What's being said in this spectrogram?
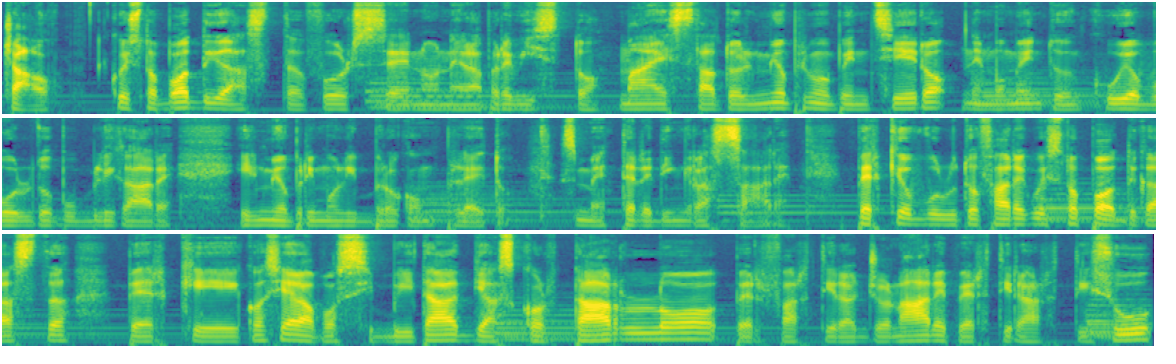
Ciao, questo podcast forse non era previsto, ma è stato il mio primo pensiero nel momento in cui ho voluto pubblicare il mio primo libro completo, Smettere di ingrassare. Perché ho voluto fare questo podcast? Perché così hai la possibilità di ascoltarlo per farti ragionare, per tirarti su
